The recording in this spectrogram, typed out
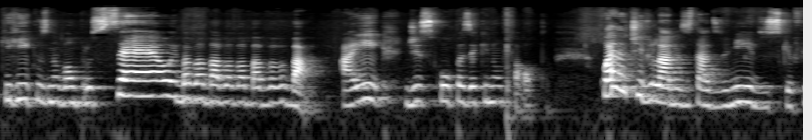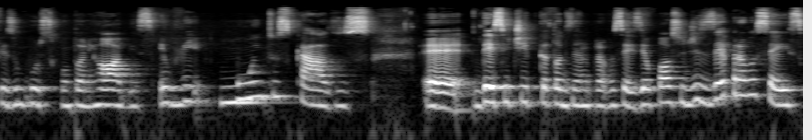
que ricos não vão para o céu e bababá, bababá, bababá. Aí, desculpas é que não faltam. Quando eu tive lá nos Estados Unidos, que eu fiz um curso com Tony Robbins, eu vi muitos casos é, desse tipo que eu estou dizendo para vocês. Eu posso dizer para vocês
